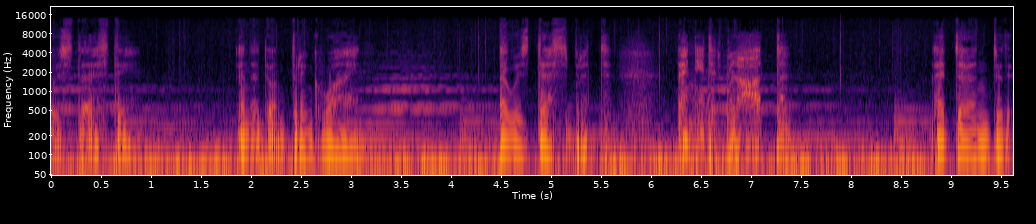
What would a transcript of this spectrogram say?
Was thirsty, and I don't drink wine. I was desperate. I needed blood. I turned to the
